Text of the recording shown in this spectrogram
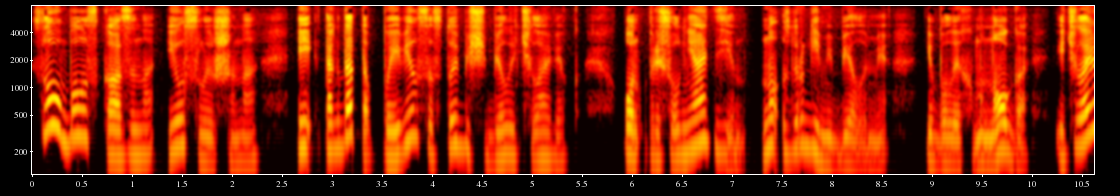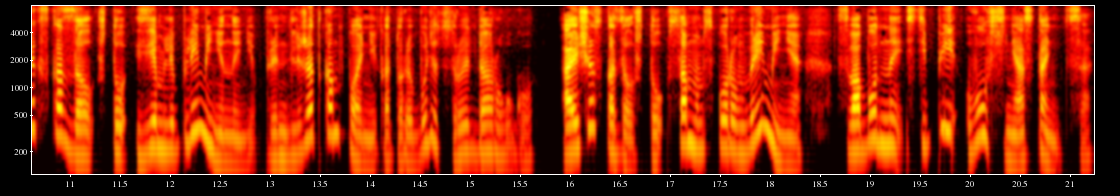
Слово было сказано и услышано, и тогда-то появился стойбище белый человек – он пришел не один, но с другими белыми, и было их много, и человек сказал, что земли племени ныне принадлежат компании, которая будет строить дорогу. А еще сказал, что в самом скором времени свободной степи вовсе не останется,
